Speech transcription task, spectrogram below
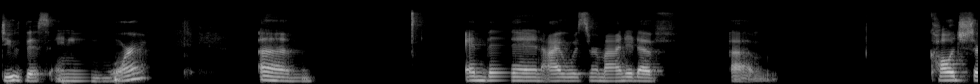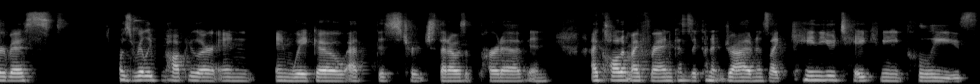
do this anymore. Um and then i was reminded of um college service was really popular in in Waco at this church that I was a part of. And I called up my friend because I couldn't drive and I was like, Can you take me, please?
